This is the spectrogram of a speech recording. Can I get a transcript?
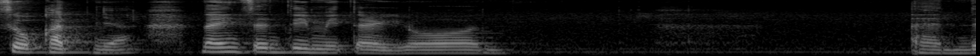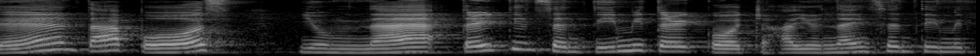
sukat niya. 9 cm yon. And then, tapos, yung na 13 cm ko, tsaka yung 9 cm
